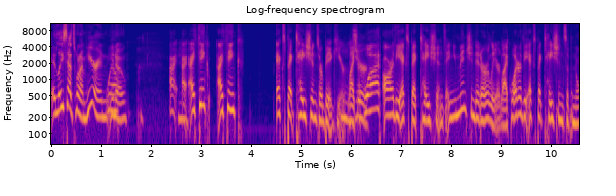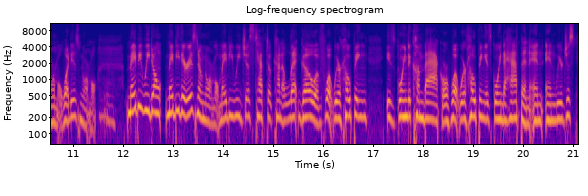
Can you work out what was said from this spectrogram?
at least that's what I'm hearing. you know, I, I I think I think expectations are big here. Mm, like sure. what are the expectations? And you mentioned it earlier. Like what are the expectations of normal? What is normal? Maybe we don't maybe there is no normal. Maybe we just have to kind of let go of what we're hoping is going to come back or what we're hoping is going to happen and and we're just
